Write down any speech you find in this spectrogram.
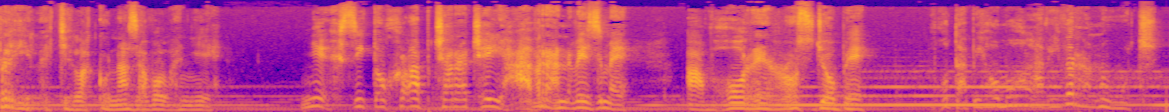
Priletel ako na zavolanie. Nech si to chlapča radšej havran vezme a v hore rozďobe. Voda by ho mohla vyvrhnúť.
